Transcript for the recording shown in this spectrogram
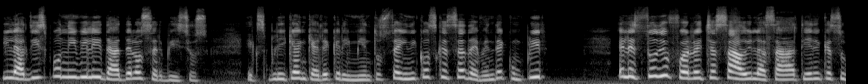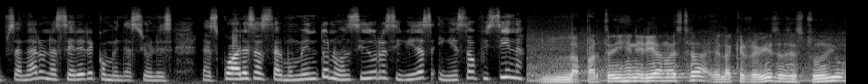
y la disponibilidad de los servicios. Explican que hay requerimientos técnicos que se deben de cumplir. El estudio fue rechazado y la SADA tiene que subsanar una serie de recomendaciones, las cuales hasta el momento no han sido recibidas en esta oficina. La parte de ingeniería nuestra es la que revisa ese estudio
